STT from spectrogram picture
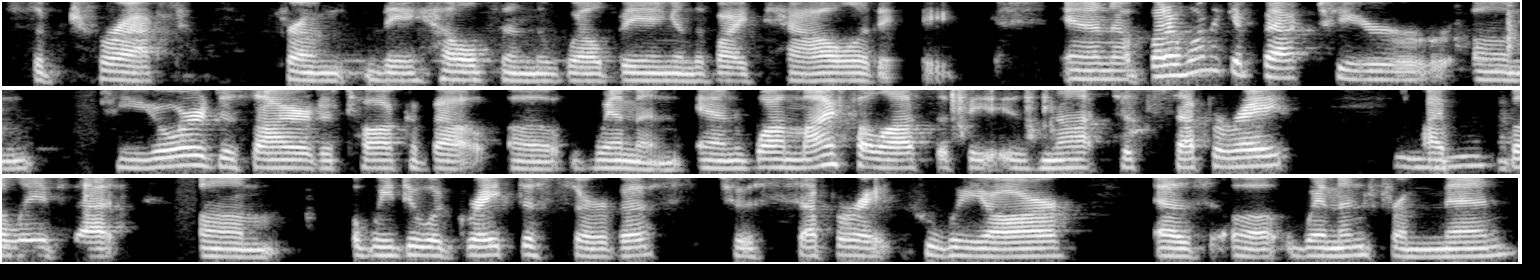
subtract from the health and the well-being and the vitality. And uh, but I want to get back to your um, to your desire to talk about uh, women. And while my philosophy is not to separate, mm-hmm. I believe that um, we do a great disservice to separate who we are as uh, women from men.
